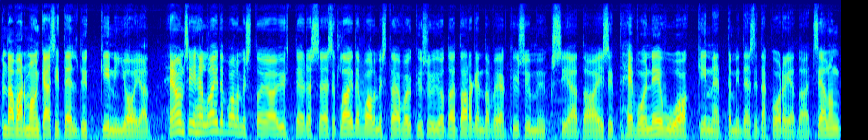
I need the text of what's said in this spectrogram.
Tämä varmaan käsiteltykin jo. Ja he on siihen laitevalmistajaan yhteydessä ja sitten laitevalmistaja voi kysyä jotain tarkentavia kysymyksiä tai sitten he voi neuvoakin, että miten sitä korjataan. Et siellä on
